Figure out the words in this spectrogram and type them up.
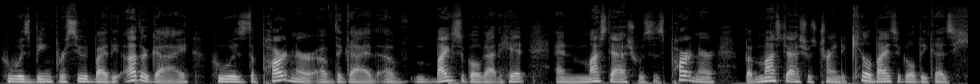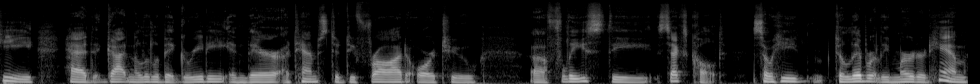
who was being pursued by the other guy who was the partner of the guy of bicycle got hit and mustache was his partner but mustache was trying to kill bicycle because he had gotten a little bit greedy in their attempts to defraud or to uh, fleece the sex cult so he deliberately murdered him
